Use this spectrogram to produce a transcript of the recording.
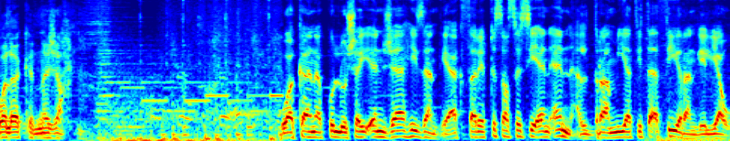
ولكن نجحنا. وكان كل شيء جاهزا لأكثر قصص سي ان ان الدرامية تأثيرا لليوم.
